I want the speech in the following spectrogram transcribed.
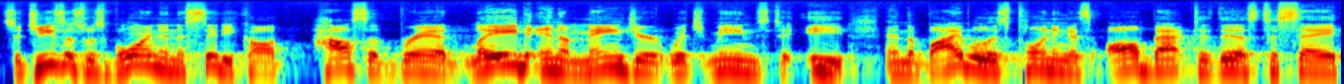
So Jesus was born in a city called House of Bread, laid in a manger, which means to eat. And the Bible is pointing us all back to this to say,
